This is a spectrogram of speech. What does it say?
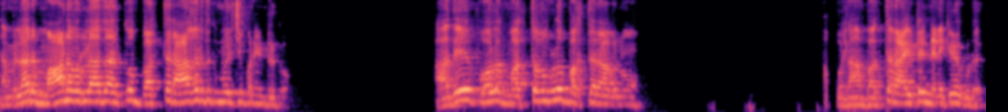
நம்ம எல்லாரும் மாணவர்களா தான் இருக்கோம். பக்தர் ஆகிறதுக்கு முயற்சி பண்ணிட்டு இருக்கோம். அதே போல மற்றவங்களும் பக்தர் ஆகணும் அப்ப நான் பக்தர் ஆயிட்டேன்னு நினைக்கவே கூடாது.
